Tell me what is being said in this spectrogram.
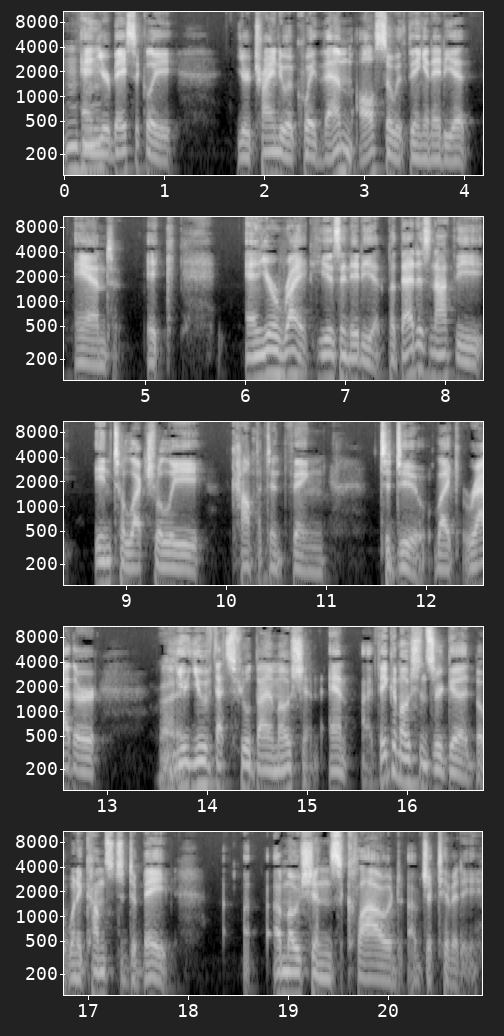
and you're basically, you're trying to equate them also with being an idiot and it and you're right he is an idiot but that is not the intellectually competent thing to do. Like rather you you that's fueled by emotion. And i think emotions are good but when it comes to debate uh, emotions cloud objectivity.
